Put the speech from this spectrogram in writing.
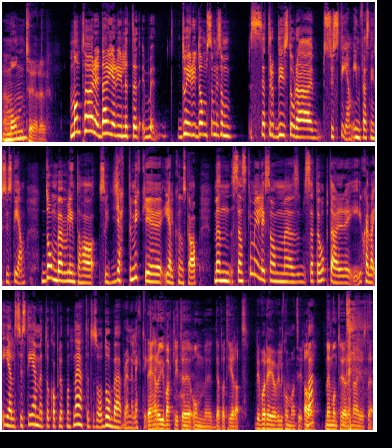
Montörer. Montörer, där är det ju lite, då är det ju de som liksom sätter upp, det är ju stora system, infästningssystem. De behöver väl inte ha så jättemycket elkunskap. Men sen ska man ju liksom eh, sätta ihop det här i själva elsystemet och koppla upp mot nätet och så. Då behöver du en elektriker. Det här har ju varit lite omdebatterat. Det var det jag ville komma till. Ja, Va? med montörerna just där.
